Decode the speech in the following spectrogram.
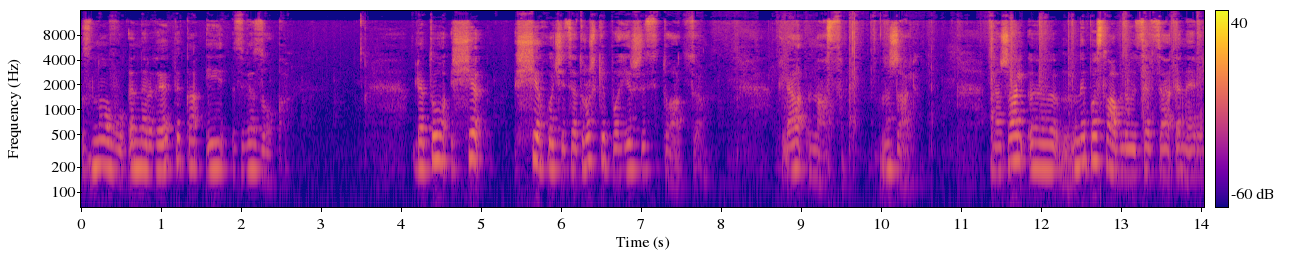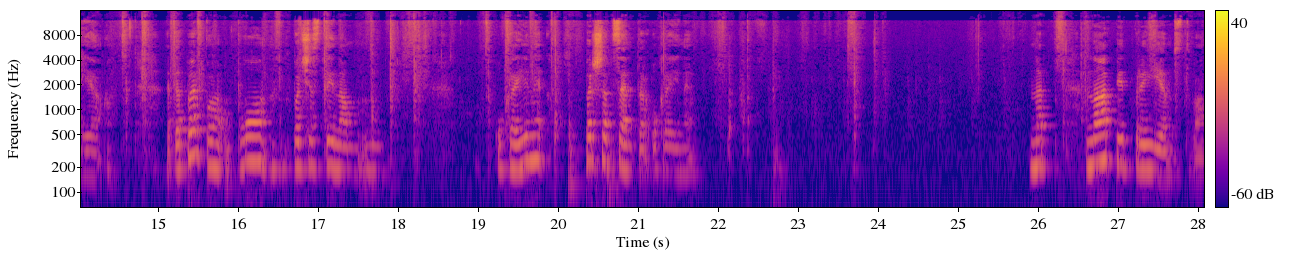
знову енергетика і зв'язок. Для того ще, ще хочеться трошки погіршити ситуацію для нас. На жаль. На жаль, е, не послаблюється ця енергія. Тепер по, по, по частинам України. Перша центр України. На, на підприємства,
